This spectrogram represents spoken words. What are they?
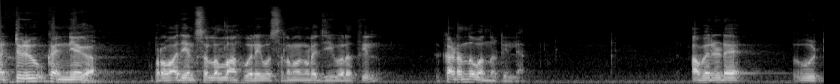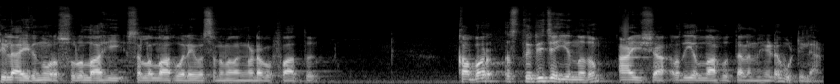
മറ്റൊരു കന്യക പ്രവാചകൻ സല്ലാഹു അലൈഹി വസ്ലം തങ്ങളുടെ ജീവിതത്തിൽ കടന്നു വന്നിട്ടില്ല അവരുടെ വീട്ടിലായിരുന്നു റസൂലുള്ളാഹി സല്ലാഹു അലൈഹി വസ്ലം തങ്ങളുടെ വഫാത്ത്. ഖബർ സ്ഥിതി ചെയ്യുന്നതും ആയിഷ റളിയല്ലാഹു തലൻഹയുടെ വീട്ടിലാണ്.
